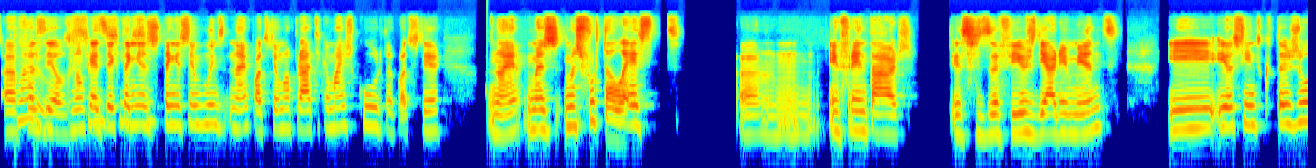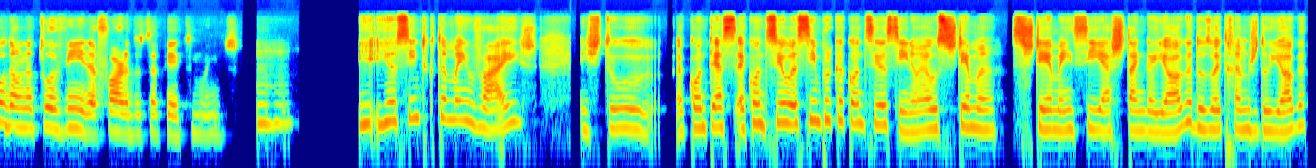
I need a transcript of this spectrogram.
uh, claro, fazê-los. Não sim, quer dizer sim, que tenhas, tenhas sempre muito, não é? Podes ter uma prática mais curta, podes ter, não é? Mas, mas fortalece-te um, enfrentar esses desafios diariamente e eu sinto que te ajudam na tua vida fora do tapete muito. Uhum. E, e, eu sinto que também vais, isto acontece, aconteceu assim porque aconteceu assim, não é? O sistema, sistema em si, a Ashtanga Yoga, dos oito ramos do Yoga,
